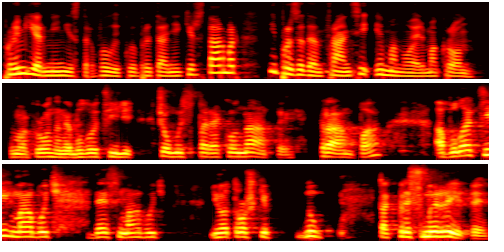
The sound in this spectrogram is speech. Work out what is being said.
прем'єр-міністр Великої Британії Кір Стармер і президент Франції Еммануель Макрон. Макрона не було цілі чомусь переконати Трампа, а була ціль, мабуть, десь, мабуть, його трошки ну так присмирити,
